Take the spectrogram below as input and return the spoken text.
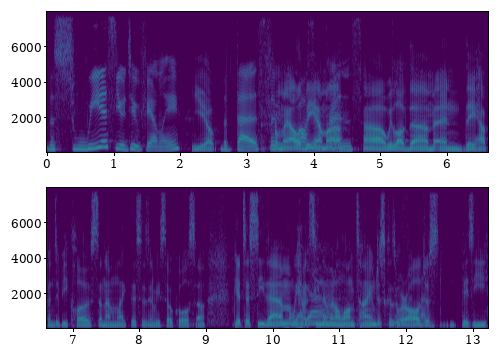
the sweetest YouTube family, Yep. the best. From They're Alabama. Awesome friends. Uh, we love them, and they happen to be close. And I'm like, this is gonna be so cool. So we get to see them. We haven't seen them in a long time, just because we're so all fun. just busy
